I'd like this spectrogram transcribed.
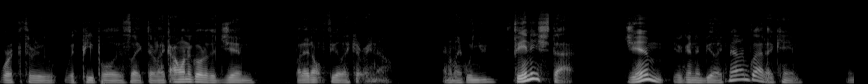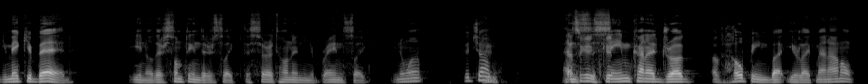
work through with people is like they're like I want to go to the gym, but I don't feel like it right now. And I'm like, when you finish that gym, you're gonna be like, man, I'm glad I came. When you make your bed, you know, there's something there's like the serotonin in your brain. It's like, you know what? good job. Dude, and that's it's the good- good- same kind of drug of helping, but you're like, man, I don't,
